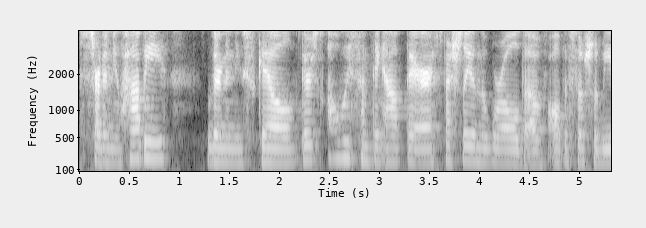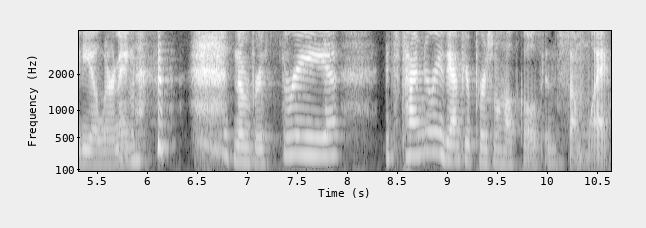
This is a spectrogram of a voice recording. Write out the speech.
start a new hobby, learn a new skill. There's always something out there, especially in the world of all the social media learning. Number three, it's time to revamp your personal health goals in some way.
